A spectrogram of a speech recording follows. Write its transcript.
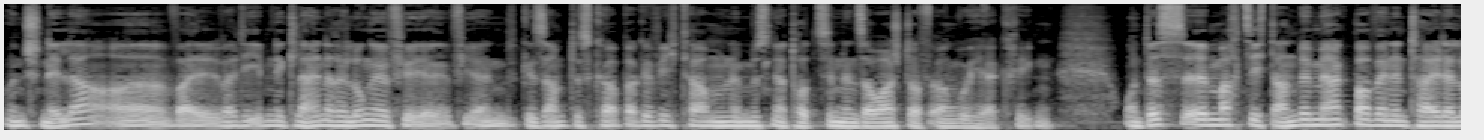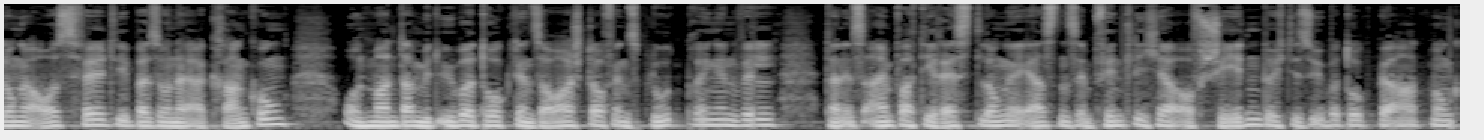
und schneller, äh, weil, weil die eben eine kleinere Lunge für, für ihr gesamtes Körpergewicht haben und müssen ja trotzdem den Sauerstoff irgendwo herkriegen. Und das äh, macht sich dann bemerkbar, wenn ein Teil der Lunge ausfällt, wie bei so einer Erkrankung, und man dann mit Überdruck den Sauerstoff ins Blut bringen will, dann ist einfach die Restlunge erstens empfindlicher auf Schäden durch diese Überdruckbeatmung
